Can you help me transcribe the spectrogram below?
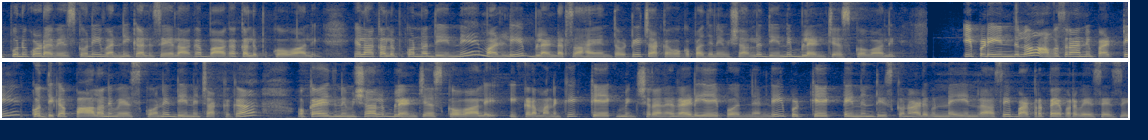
ఉప్పును కూడా వేసుకొని ఇవన్నీ కలిసేలాగా బాగా కలుపుకోవాలి. ఇలా కలుపుకున్న దీన్ని మళ్ళీ బ్లెండర్ సహాయంతో చక్కగా ఒక పది నిమిషాలు దీన్ని బ్లెండ్ చేసుకోవాలి. ఇప్పుడు ఇందులో అవసరాన్ని బట్టి కొద్దిగా పాలను వేసుకొని దీన్ని చక్కగా ఒక ఐదు నిమిషాలు బ్లెండ్ చేసుకోవాలి. ఇక్కడ మనకి కేక్ మిక్చర్ అనేది రెడీ అయిపోతుందండి ఇప్పుడు కేక్ టిన్ను తీసుకొని అడుగు నెయ్యిని రాసి బటర్ పేపర్ వేసేసి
